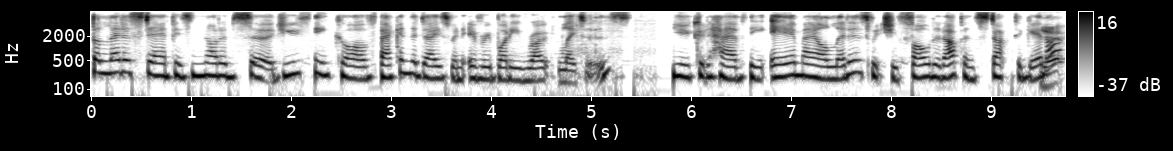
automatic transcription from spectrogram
The letter stamp is not absurd. You think of back in the days when everybody wrote letters, you could have the airmail letters which you folded up and stuck together.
